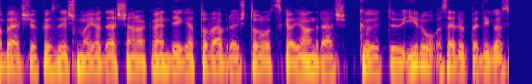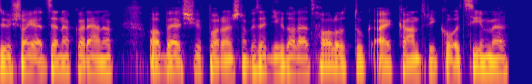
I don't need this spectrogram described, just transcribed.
A belső közlés mai adásának vendége továbbra is Torockai András költő író, az előbb pedig az ő saját zenekarának, a belső parancsnak az egyik dalát hallottuk, I Can't Recall címmel,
